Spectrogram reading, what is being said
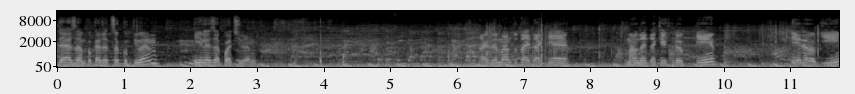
teraz wam pokażę co kupiłem i ile zapłaciłem. Także mam tutaj takie mam tutaj takie chrupki i rogi.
